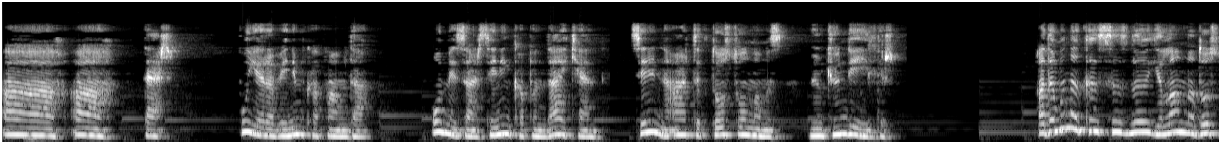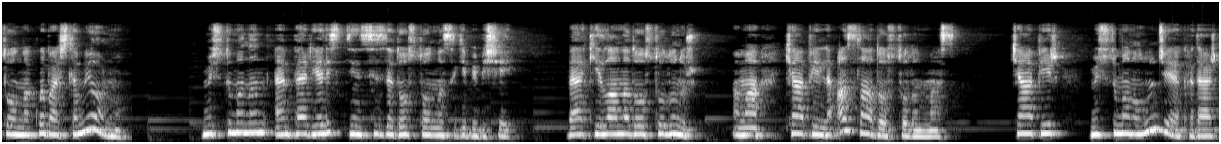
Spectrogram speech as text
ah ah der. Bu yara benim kafamda. O mezar senin kapındayken seninle artık dost olmamız mümkün değildir. Adamın akılsızlığı yılanla dost olmakla başlamıyor mu? Müslümanın emperyalist dinsizle dost olması gibi bir şey. Belki yılanla dost olunur ama kafirle asla dost olunmaz. Kafir Müslüman oluncaya kadar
